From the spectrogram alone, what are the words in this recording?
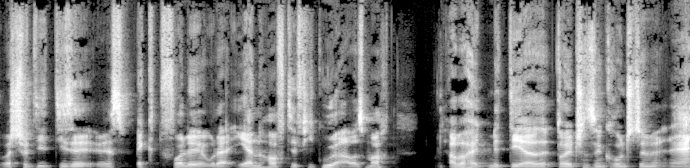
was schon die, diese respektvolle oder ehrenhafte Figur ausmacht, aber halt mit der deutschen Synchronstimme, äh,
